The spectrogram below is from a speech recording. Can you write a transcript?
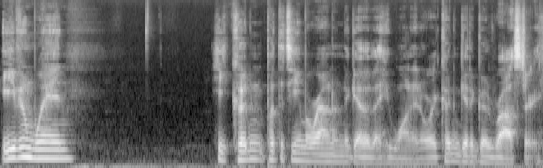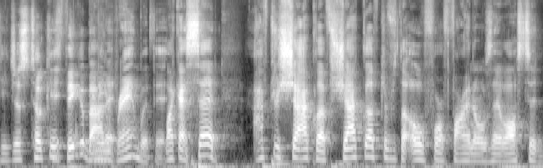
even when he couldn't put the team around him together that he wanted, or he couldn't get a good roster, he just took it. Think about and it. Ran with it. Like I said, after Shaq left, Shaq left after the 04 finals. They lost to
